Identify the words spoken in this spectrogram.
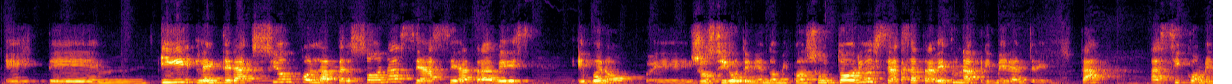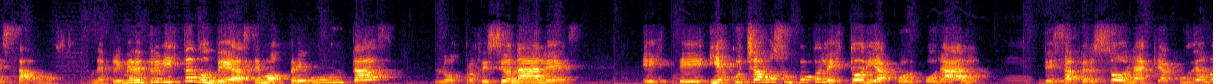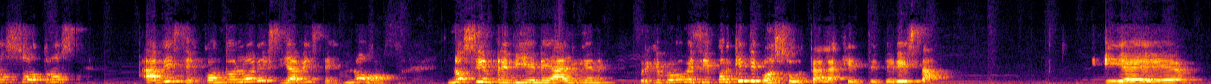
Este, y la interacción con la persona se hace a través, eh, bueno, eh, yo sigo teniendo mi consultorio y se hace a través de una primera entrevista. Así comenzamos. Una primera entrevista donde hacemos preguntas, los profesionales, este, y escuchamos un poco la historia corporal de esa persona que acude a nosotros, a veces con dolores y a veces no. No siempre viene alguien, por ejemplo, vos me decís, ¿por qué te consulta la gente, Teresa? Y, eh,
